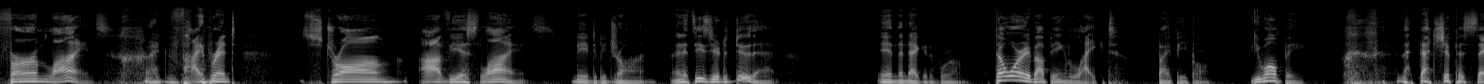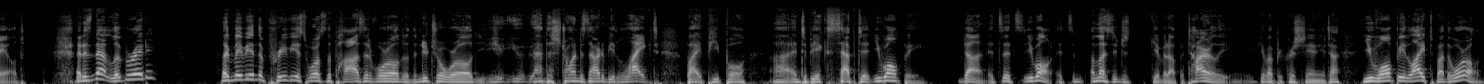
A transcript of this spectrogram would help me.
firm lines, right? Vibrant, strong, obvious lines need to be drawn. And it's easier to do that in the negative world. Don't worry about being liked by people. You won't be. that, that ship has sailed. And isn't that liberating? Like maybe in the previous worlds, the positive world or the neutral world, you, you had the strong desire to be liked by people uh, and to be accepted. You won't be done. It's it's you won't. It's unless you just give it up entirely, give up your Christianity. You won't be liked by the world.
